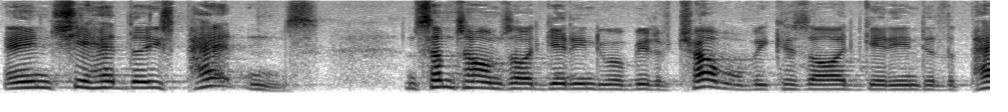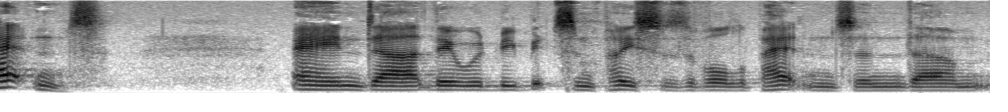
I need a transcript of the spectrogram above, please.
And she had these patterns. And sometimes I'd get into a bit of trouble because I'd get into the patterns. And uh, there would be bits and pieces of all the patterns. And, um,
